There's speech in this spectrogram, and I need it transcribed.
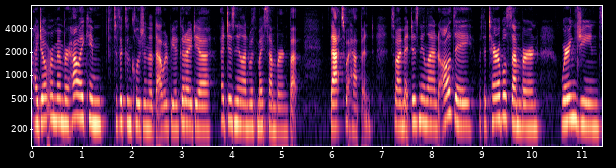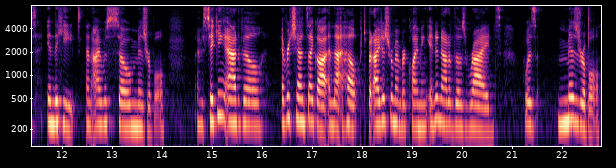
I don't remember how I came to the conclusion that that would be a good idea at Disneyland with my sunburn, but that's what happened. So I'm at Disneyland all day with a terrible sunburn, wearing jeans in the heat, and I was so miserable. I was taking Advil every chance I got, and that helped, but I just remember climbing in and out of those rides was miserable.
